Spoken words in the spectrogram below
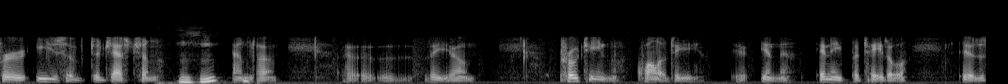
for ease of digestion mm-hmm. and uh, uh, the um, protein quality in any potato is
